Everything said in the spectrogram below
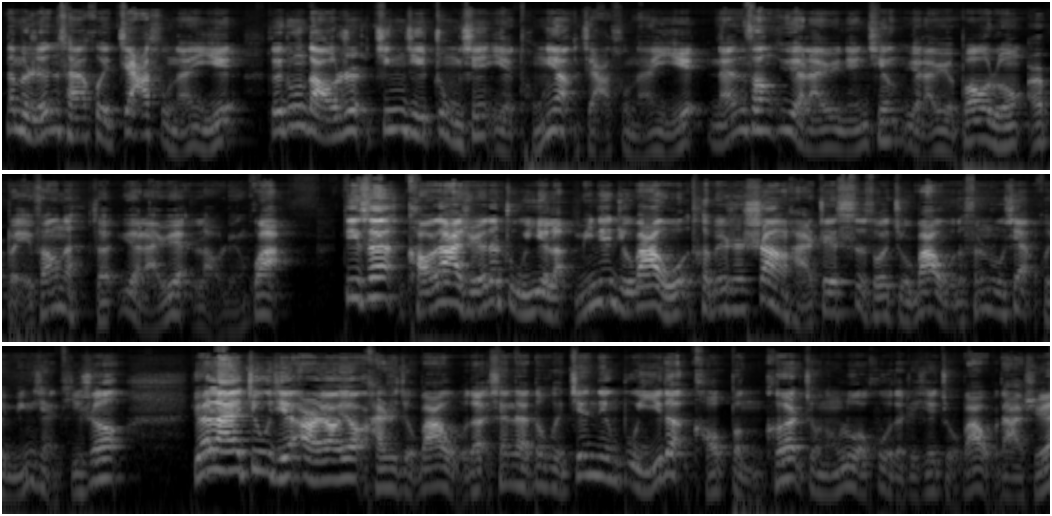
那么人才会加速南移，最终导致经济重心也。同样加速南移，南方越来越年轻，越来越包容，而北方呢，则越来越老龄化。第三，考大学的注意了，明年九八五，特别是上海这四所九八五的分数线会明显提升。原来纠结二幺幺还是九八五的，现在都会坚定不移的考本科就能落户的这些九八五大学；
